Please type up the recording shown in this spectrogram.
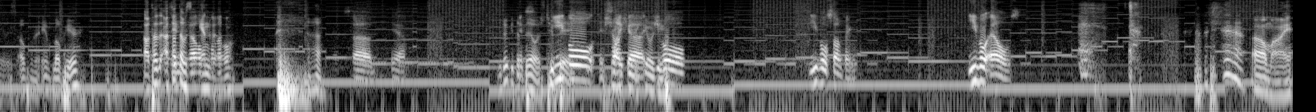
yeah, let's open the envelope here. Oh, I thought I thought that was the Anvil. Anvil. Uh, yeah. you look at the It's bill, it's too evil. It It's shocks like you and uh, kills you. evil. Evil something. Evil elves. oh my.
